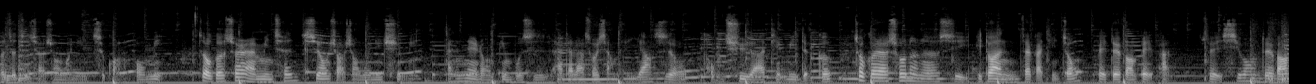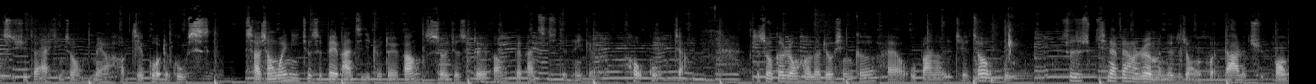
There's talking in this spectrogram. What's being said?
而这只小熊维尼吃光了蜂蜜。这首歌虽然名称是用小熊维尼取名，但是内容并不是和大家所想的一样是有童趣啊、甜蜜的歌。这首歌来说的呢，是一段在感情中被对方背叛，所以希望对方持续在爱情中没有好结果的故事。小熊维尼就是背叛自己的对方，蛇就是对方背叛自己的那个后果。这样，这首歌融合了流行歌还有乌巴诺的节奏，是现在非常热门的这种混搭的曲风。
